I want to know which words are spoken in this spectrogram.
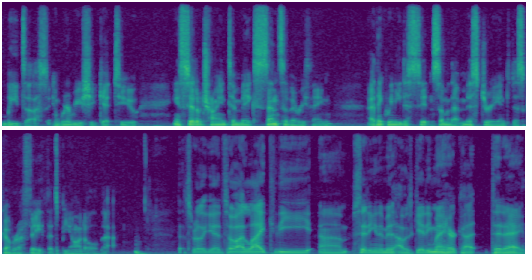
leads us and where we should get to instead of trying to make sense of everything. I think we need to sit in some of that mystery and to discover a faith that's beyond all of that. That's really good. So I like the um, sitting in the middle. I was getting my hair cut today,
